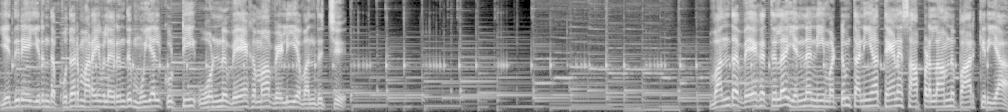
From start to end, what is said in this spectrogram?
எதிரே இருந்த புதர் மறைவுல இருந்து முயல் குட்டி ஒன்னு வேகமா வெளியே வந்துச்சு. வந்த வேகத்துல என்ன நீ மட்டும் தனியா தேனை சாப்பிடலாம்னு பார்க்கிறியா?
